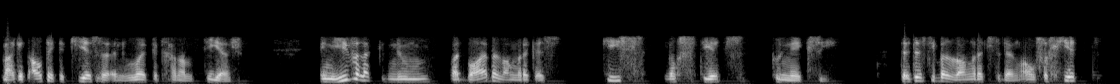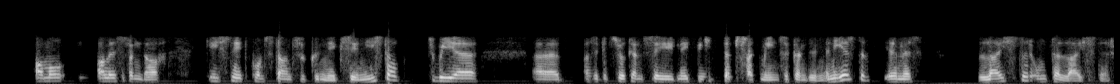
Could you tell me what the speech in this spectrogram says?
maar ek het altyd 'n keuse in hoe ek dit gaan hanteer. En hier wil ek noem wat baie belangrik is, kies nog steeds koneksie. Dit is die belangrikste ding. Al vergeet almal alles vandag kies net konstant vir koneksie. En hier staan twee uh as ek dit so kan sê, net bietjie tips wat mense kan doen. En die eerste een is luister om te luister.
